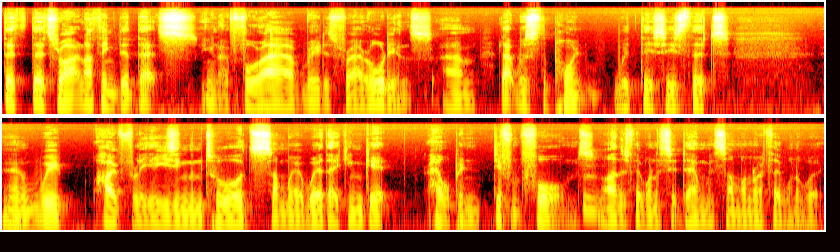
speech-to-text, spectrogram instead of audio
That, that's right, and I think that that's you know for our readers, for our audience, um, that was the point with this is that uh, we're hopefully easing them towards somewhere where they can get help in different forms, either if they want to sit down with someone or if they want to work.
